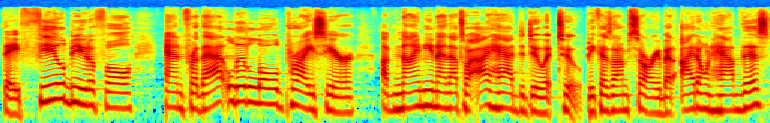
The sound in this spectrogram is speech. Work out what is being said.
they feel beautiful, and for that little old price here of 99, that's why I had to do it too, because I'm sorry, but I don't have this.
